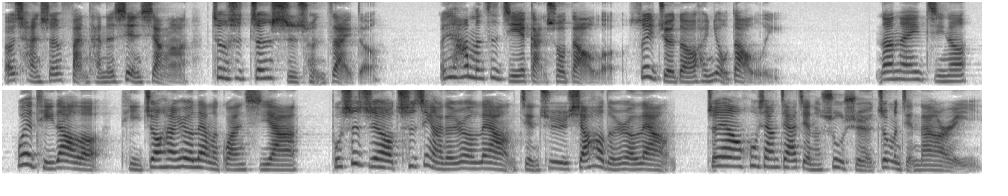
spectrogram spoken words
而产生反弹的现象啊，这个是真实存在的，而且他们自己也感受到了，所以觉得很有道理。那那一集呢，我也提到了体重和热量的关系啊。不是只有吃进来的热量减去消耗的热量，这样互相加减的数学这么简单而已。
